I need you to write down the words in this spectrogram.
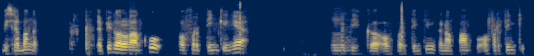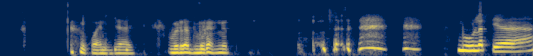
bisa banget. Tapi kalau aku overthinkingnya lebih ke overthinking. Kenapa aku overthinking? Wanjay, berat banget. bulat ya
